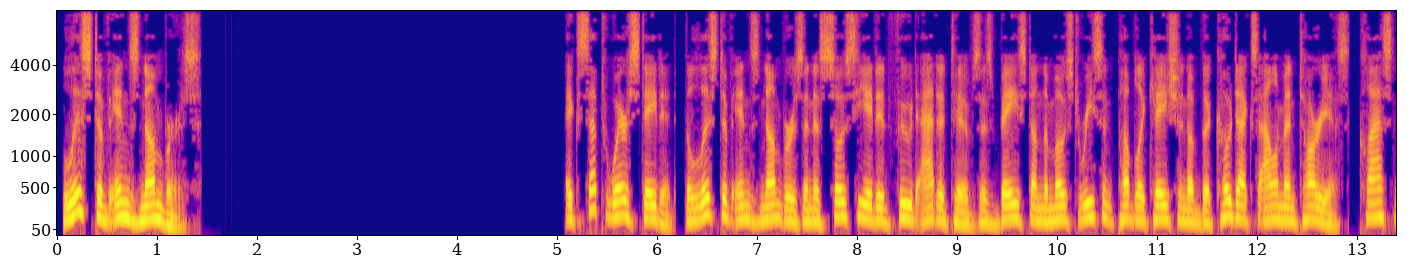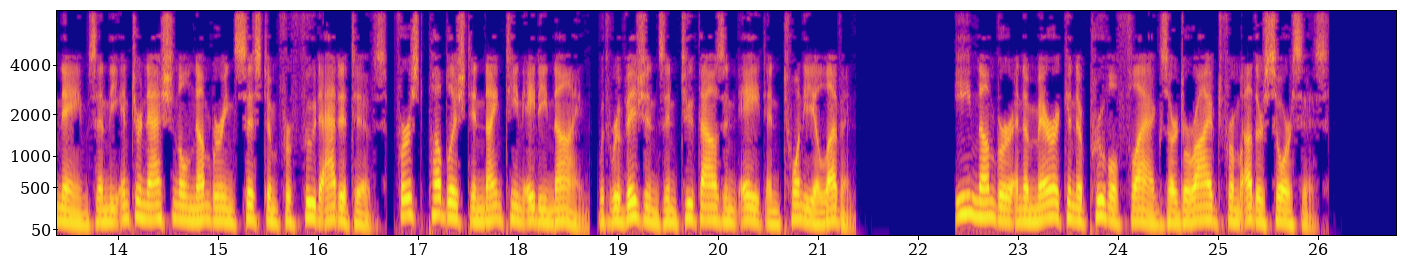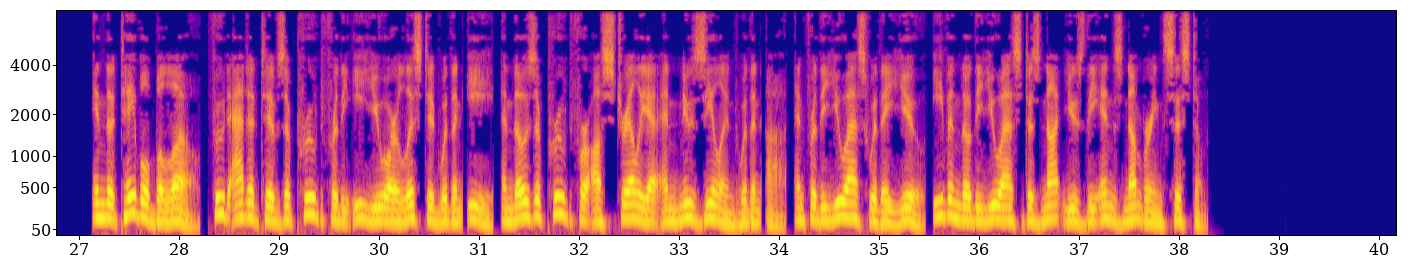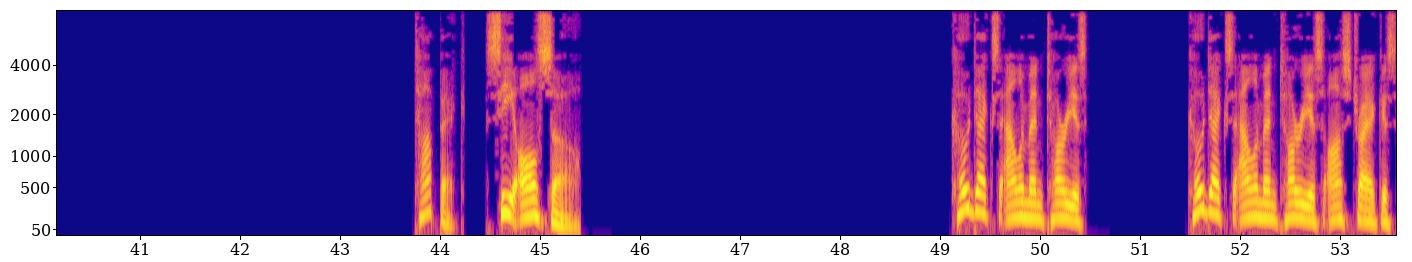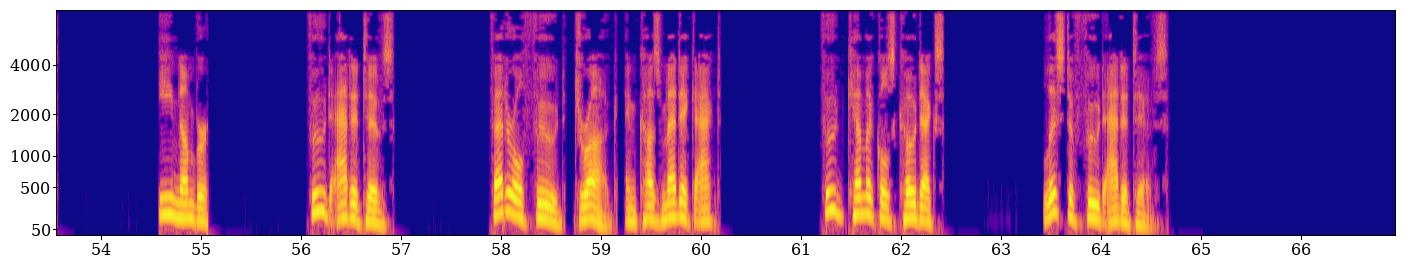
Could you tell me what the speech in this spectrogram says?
List of INS numbers Except where stated, the list of INS numbers and associated food additives is based on the most recent publication of the Codex Alimentarius, class names and the International Numbering System for Food Additives, first published in 1989, with revisions in 2008 and 2011. E-number and American approval flags are derived from other sources. In the table below, food additives approved for the EU are listed with an E, and those approved for Australia and New Zealand with an A, and for the US with a U, even though the US does not use the INS numbering system. See also. Codex Alimentarius. Codex Alimentarius Austriacus. E-number Food additives Federal Food, Drug, and Cosmetic Act. Food Chemicals Codex. List of food additives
